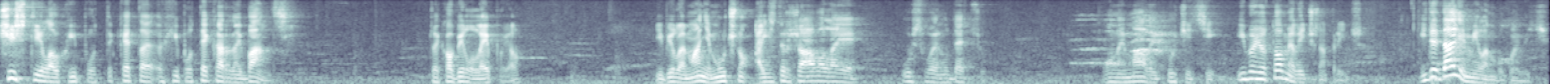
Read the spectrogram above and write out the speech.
čistila u hipotekarnoj banci. To je kao bilo lepo, jel? I bilo je manje mučno, a izdržavala je usvojenu decu. Onoj maloj kućici. Ima i o tome lična priča. Ide dalje Milan Bogojević.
